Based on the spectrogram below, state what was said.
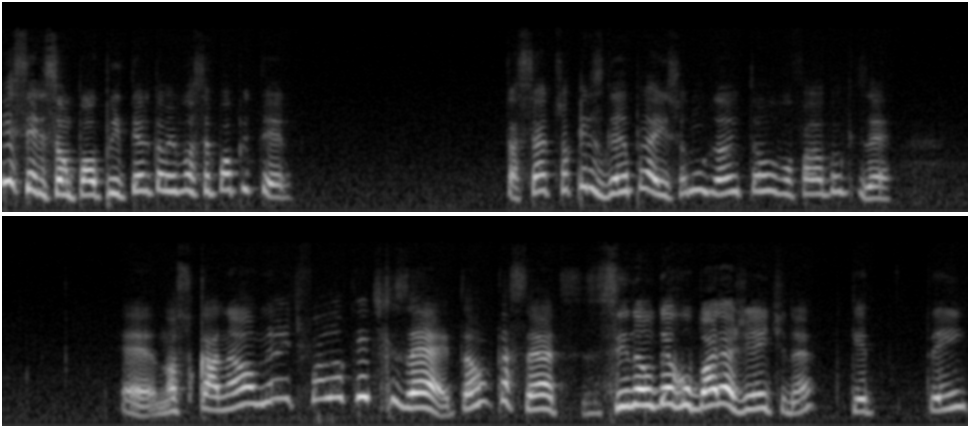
E se eles são palpiteiros, também vou ser palpiteiro. Tá certo? Só que eles ganham para isso. Eu não ganho, então eu vou falar o que eu quiser. É, nosso canal, né, a gente fala o que a gente quiser. Então tá certo. Se não derrubar a gente, né? Porque tem,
